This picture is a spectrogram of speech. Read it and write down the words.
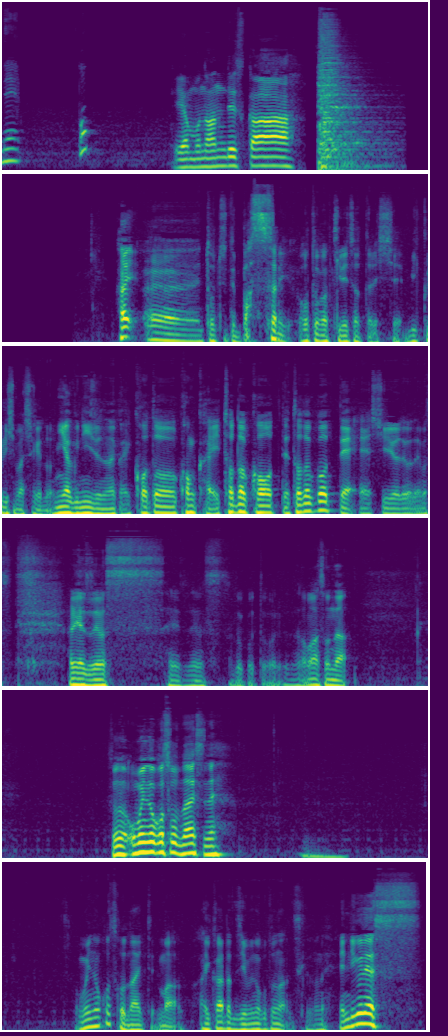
ねぽいや、もう何ですか？はい、えー、途中でバッサリ音が切れちゃったりしてびっくりしましたけど、227回、こと、今回、滞って、滞って、えー終了でございます。ありがとうございます。ありがとうございます。滞って終わります。まあ、そんな、そんな思い残すことないですね。うん思い残すことないって、まあ、相変わらず自分のことなんですけどね。エンディングです。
